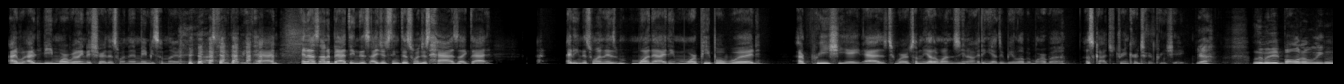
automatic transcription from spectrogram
I, w- I'd be more willing to share this one than maybe some of the last few that we've had, and that's not a bad thing. This I just think this one just has like that. I think this one is one that I think more people would appreciate as to where some of the other ones, you know, I think you have to be a little bit more of a, a Scotch drinker to appreciate. Yeah. Limited bottling.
